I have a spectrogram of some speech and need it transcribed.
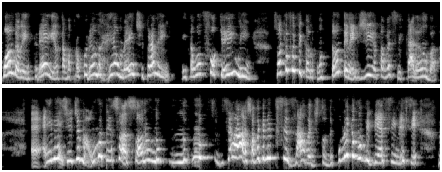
quando eu entrei, eu estava procurando realmente para mim, então eu foquei em mim. Só que eu fui ficando com tanta energia, eu estava assim, caramba, é, é energia de mal. Uma pessoa só não, não, não, não, sei lá, achava que nem precisava de tudo. Como é que eu vou viver assim nesse.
